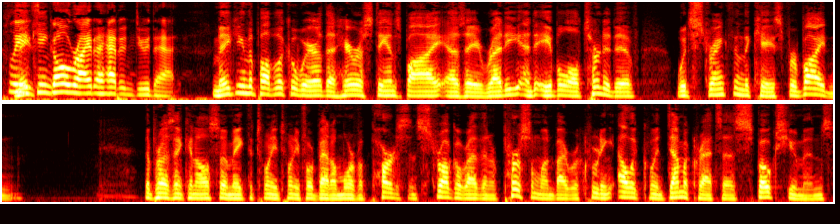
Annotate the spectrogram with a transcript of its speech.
Please Making- go right ahead and do that. Making the public aware that Harris stands by as a ready and able alternative would strengthen the case for Biden. The president can also make the 2024 battle more of a partisan struggle rather than a personal one by recruiting eloquent Democrats as spokeshumans.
